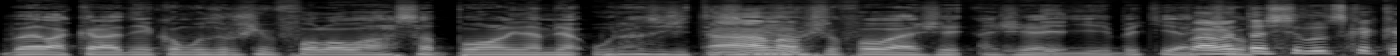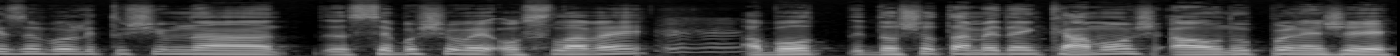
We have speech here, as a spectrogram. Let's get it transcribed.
Veľakrát niekomu zruším follow a sa pomaly na mňa urazí, že ty si mi Áno. zrušil follow a že, a že jebe ti, a čo? Pamätáš si, ľudská, keď sme boli, tuším, na e, Sebošovej oslave Mhm. a bol, došiel tam jeden kamoš a on úplne, že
